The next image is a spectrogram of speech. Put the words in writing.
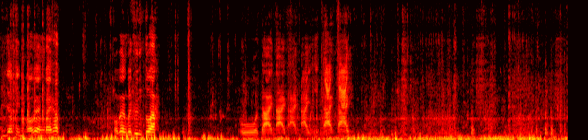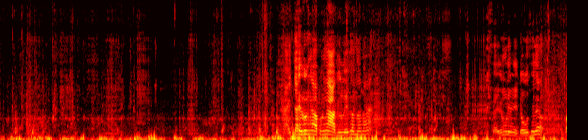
พี่เจะ ถิ่นขอแบ่งไปครับ ขอแบ่งไปครึ่งตัว โอ้ตายตายตายตายนี่ตายตายหายใจพังงาบพังงาบอยู่เลยครับนะนะใส่ต้องเล่นไอโดซะแล้ว ไป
